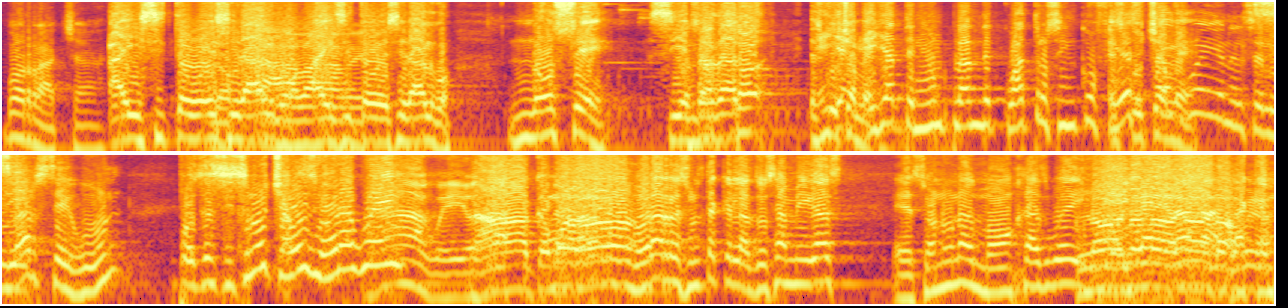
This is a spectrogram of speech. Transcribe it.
borracha. Ahí sí te voy a decir algo, ahí sí te voy a decir algo. No sé si en O sea, verdad... ella, escúchame. ella tenía un plan de cuatro o cinco fiestas, güey, en el celular, Sí. según. Pues así son los chavos de ahora, güey. Ah, güey. No, sea, ¿cómo no? Ahora resulta que las dos amigas eh, son unas monjas, güey. No, y no, no, no, la, no, que el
